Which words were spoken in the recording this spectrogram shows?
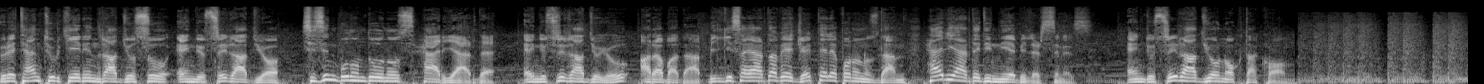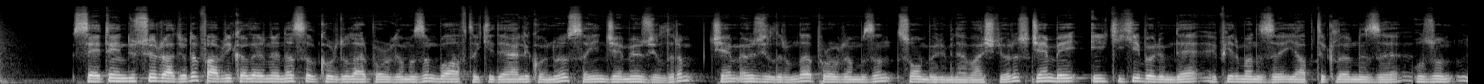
Üreten Türkiye'nin radyosu Endüstri Radyo sizin bulunduğunuz her yerde. Endüstri Radyo'yu arabada, bilgisayarda ve cep telefonunuzdan her yerde dinleyebilirsiniz. Endüstri Radyo.com ST Endüstri Radyo'da fabrikalarını nasıl kurdular programımızın bu haftaki değerli konu Sayın Cem Özyıldırım. Cem Özyıldırım'la programımızın son bölümüne başlıyoruz. Cem Bey ilk iki bölümde firmanızı, yaptıklarınızı uzun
